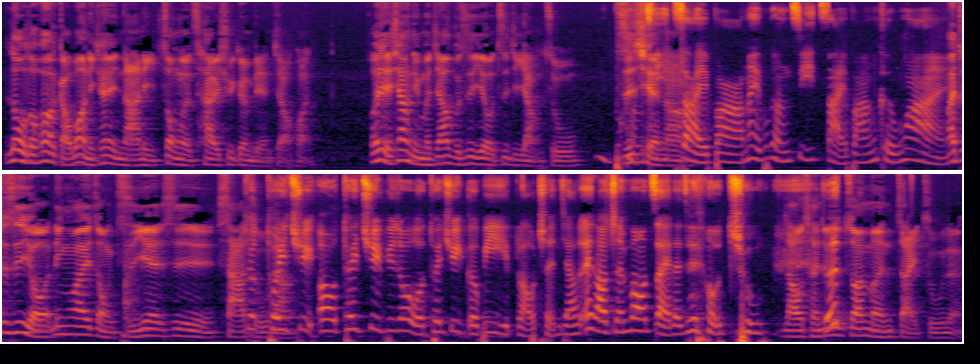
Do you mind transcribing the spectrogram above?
肉的话，搞不好你可以拿你种的菜去跟别人交换。而且像你们家不是也有自己养猪？不可能自己之前啊宰吧？那也不可能自己宰吧，很可怕哎。啊，就是有另外一种职业是杀猪推去哦，推去，比如说我推去隔壁老陈家，说哎，老陈帮我宰了这头猪。老陈就是专门宰猪的，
